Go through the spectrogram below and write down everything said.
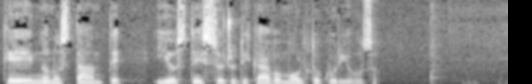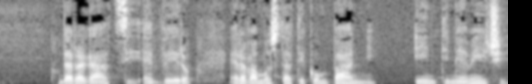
che, nonostante, io stesso giudicavo molto curioso. Da ragazzi, è vero, eravamo stati compagni, intimi amici,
